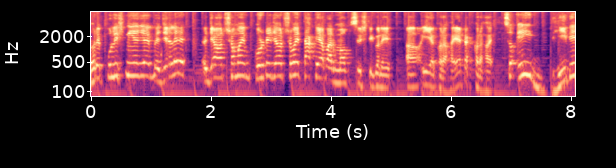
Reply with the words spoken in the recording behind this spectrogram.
ধরে পুলিশ নিয়ে যায়, জেলে যাওয়ার সময়, কোর্টে যাওয়ার সময় তাকে আবার মব সৃষ্টি করে ইয়ে করা হয়। অ্যাটাক করা হয়। সো এই ধীরে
